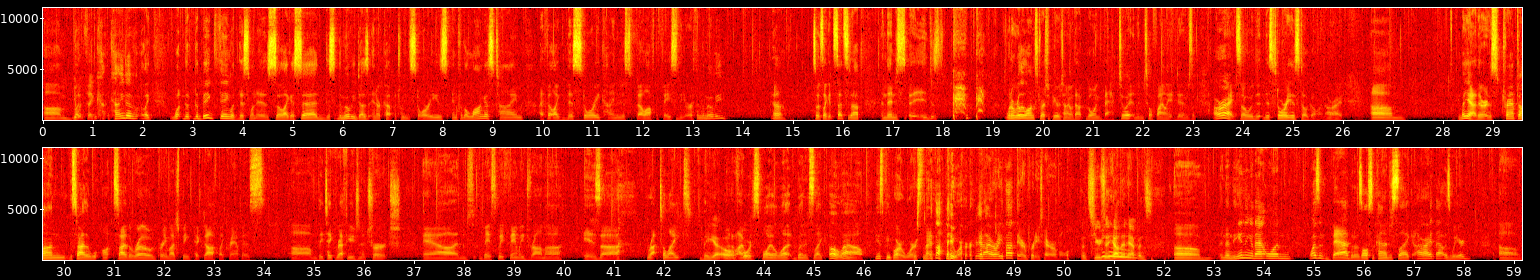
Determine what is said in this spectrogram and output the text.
Um, You would think. ki- kind of like what the the big thing with this one is. So, like I said, this the movie does intercut between the stories, and for the longest time, I felt like this story kind of just fell off the face of the earth in the movie. Yeah. So it's like it sets it up, and then just, it just went a really long stretch of period of time without going back to it, and until finally it did. I'm just like, all right, so th- this story is still going. All right, um, but yeah, they're just trapped on the side of the on- side of the road, pretty much being picked off by Krampus. Um, they take refuge in a church, and basically, family drama is uh, brought to light. The uh, oh, of I won't course. spoil what, but it's like, oh wow, these people are worse than I thought they were, and I already thought they were pretty terrible. That's usually how that happens. Um, and then the ending of that one wasn't bad, but it was also kind of just like, all right, that was weird. Um,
